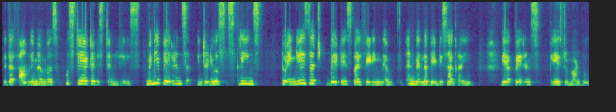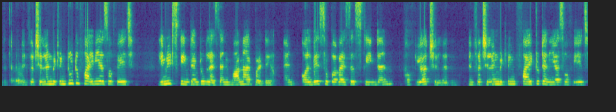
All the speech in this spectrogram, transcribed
with their family members who stay at a distant place. Many parents introduce screens to engage their babies while feeding them and when the babies are crying. Dear parents, please do not do that. And for children between 2 to 5 years of age, limit screen time to less than 1 hour per day and always supervise the screen time of your children. And for children between 5 to 10 years of age,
